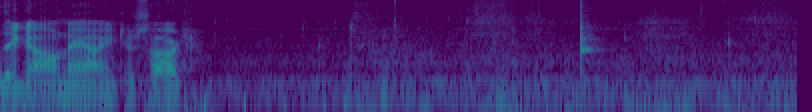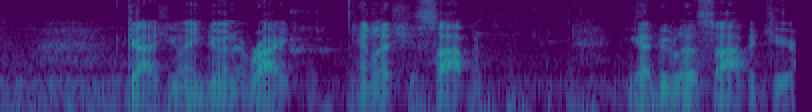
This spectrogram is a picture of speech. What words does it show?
They gone now, ain't they, Sarge? Guys, you ain't doing it right unless you're sopping. You gotta do a little soppage here.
